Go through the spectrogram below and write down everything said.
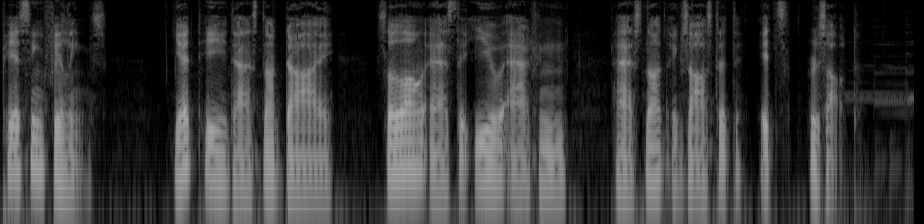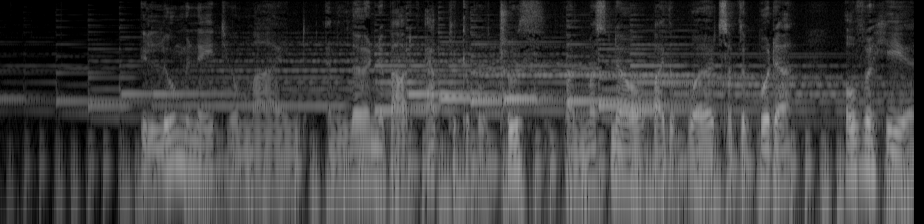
piercing feelings, yet he does not die so long as the evil action has not exhausted its result. Illuminate your mind and learn about applicable truth one must know by the words of the Buddha over here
